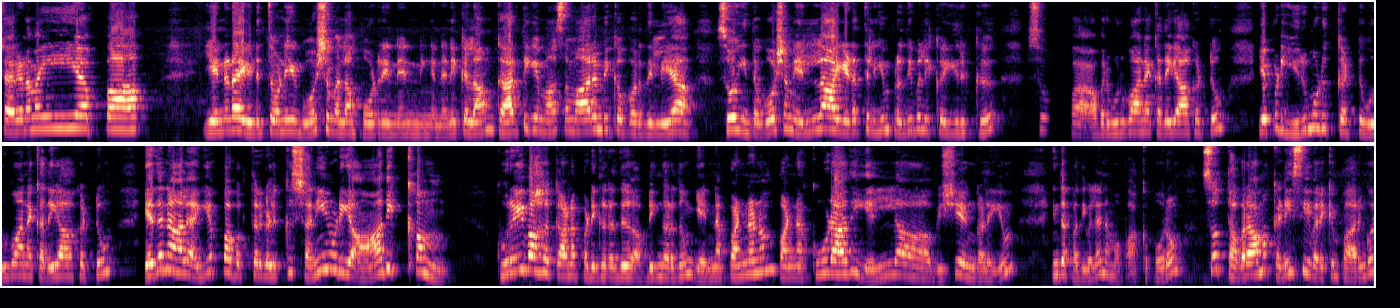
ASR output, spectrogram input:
சரணமையப்பா. என்னடா எடுத்தோடனே கோஷம் எல்லாம் போடுறேன்னு நீங்க நினைக்கலாம். கார்த்திகை மாசம் ஆரம்பிக்க போறது இல்லையா? ஸோ இந்த கோஷம் எல்லா இடத்துலையும் பிரதிபலிக்க இருக்கு. ஸோ அவர் உருவான கதையாகட்டும் எப்படி இருமுடுக்கட்டு உருவான கதையாகட்டும் எதனால ஐயப்ப பக்தர்களுக்கு சனியினுடைய ஆதிக்கம் குறைவாக காணப்படுகிறது அப்படிங்கிறதும் என்ன பண்ணணும் பண்ணக்கூடாது எல்லா விஷயங்களையும் இந்த பதிவில் நம்ம பார்க்க போகிறோம் ஸோ தவறாமல் கடைசி வரைக்கும் பாருங்க.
